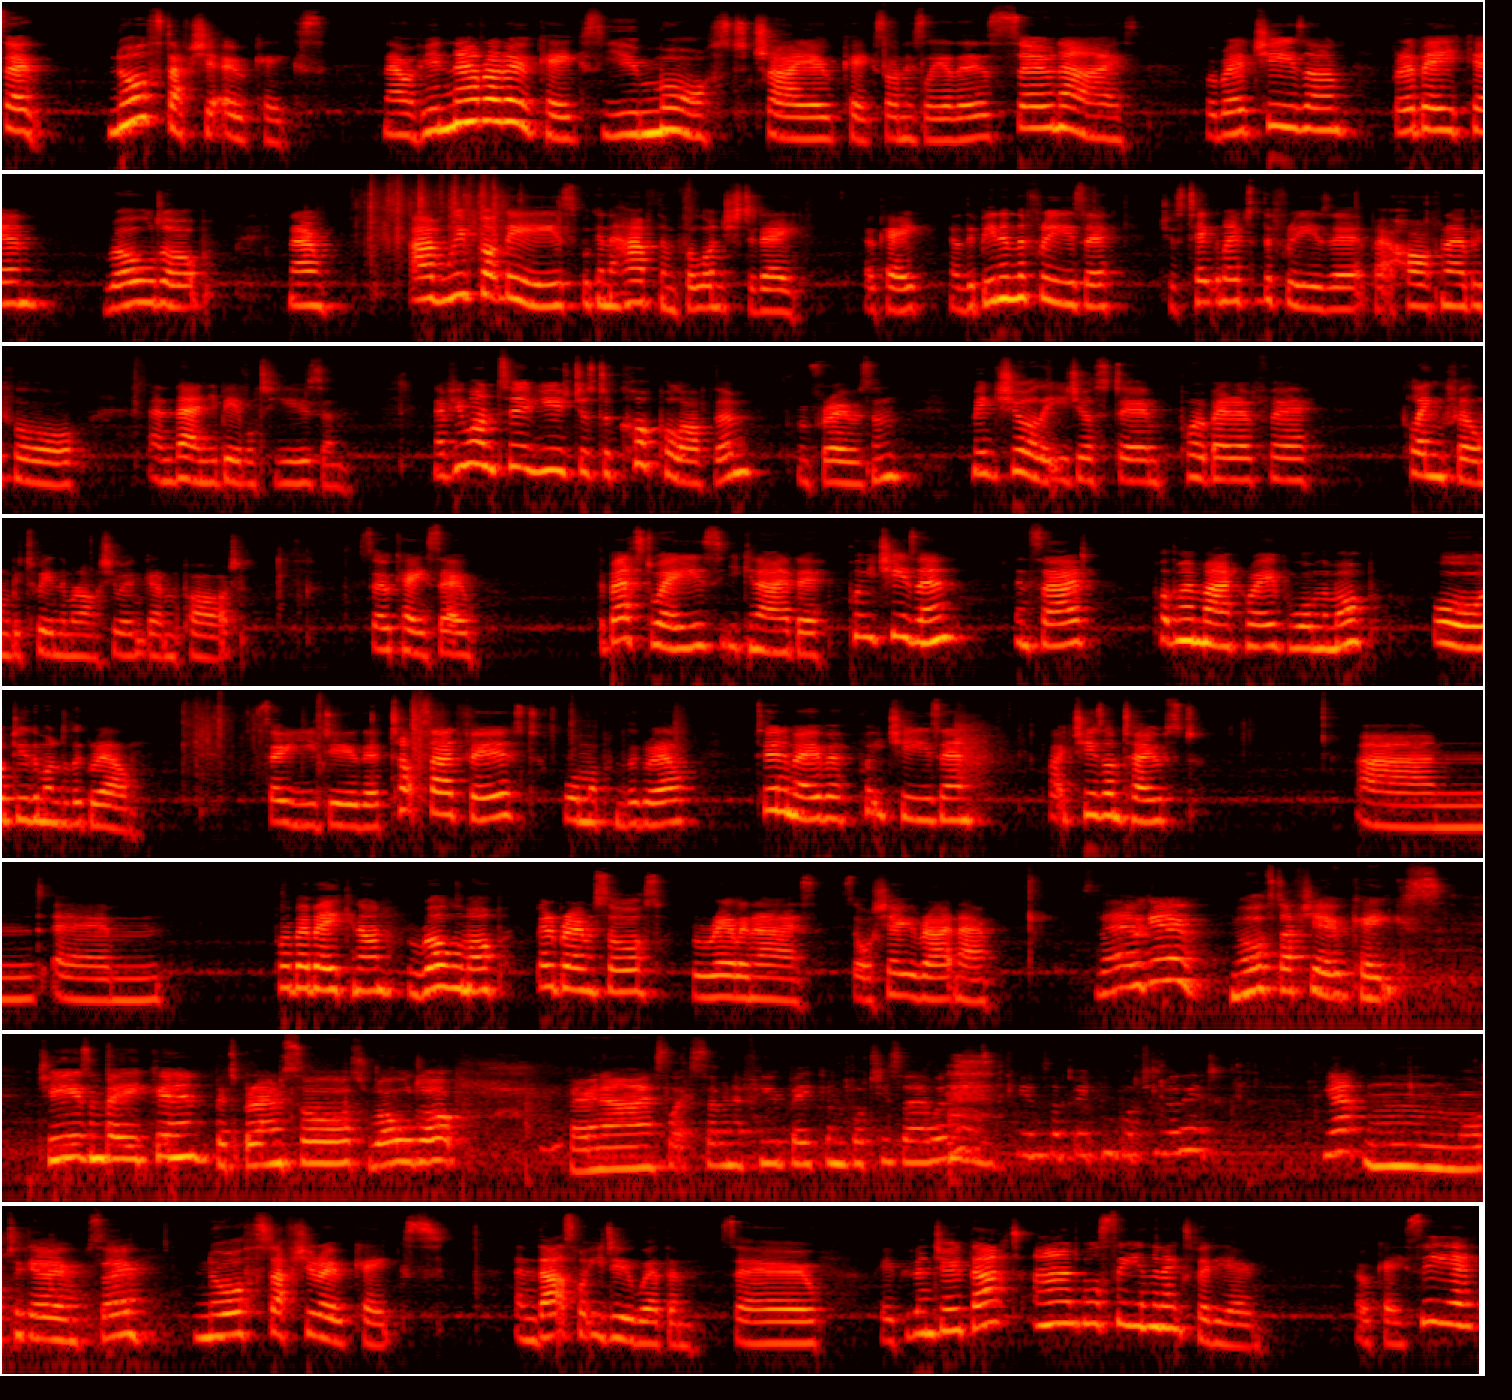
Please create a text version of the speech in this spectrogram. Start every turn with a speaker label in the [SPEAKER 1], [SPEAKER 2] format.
[SPEAKER 1] So, North Staffordshire oatcakes. Now, if you've never had oatcakes, you must try oatcakes, honestly. They're so nice. With of cheese on, of bacon, rolled up. Now, I've, we've got these. We're going to have them for lunch today. Okay, now they've been in the freezer. Just take them out of the freezer about half an hour before and then you'll be able to use them. Now if you want to use just a couple of them from frozen, make sure that you just um, put a bit of uh, cling film between them or else you won't get them apart. So okay, so the best ways you can either put your cheese in inside, put them in the microwave, warm them up, or do them under the grill. So you do the top side first, warm up under the grill, turn them over, put your cheese in, like cheese on toast, and um, put a bit of bacon on, roll them up, bit of brown sauce, really nice. So I'll show you right now. So there we go, North Staffordshire cakes. Cheese and bacon, bit of brown sauce, rolled up. Very nice, like having a few bacon butties there with it. Kian's had bacon butties with it. Yeah, mmm, more to go. So, North Staffordshire oatcakes. And that's what you do with them. So, hope you've enjoyed that and we'll see you in the next video. Okay, see ya!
